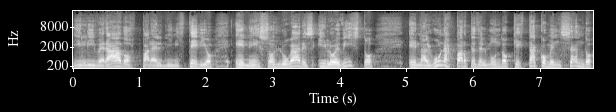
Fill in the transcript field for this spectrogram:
y liberados para el ministerio en esos lugares. Y lo he visto en algunas partes del mundo que está comenzando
